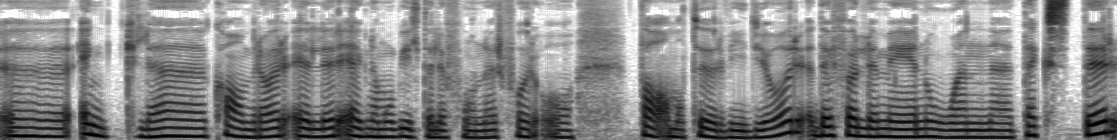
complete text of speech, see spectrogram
eh, enkle kameraer eller egne mobiltelefoner for å ta amatørvideoer. Det følger med noen eh, tekster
